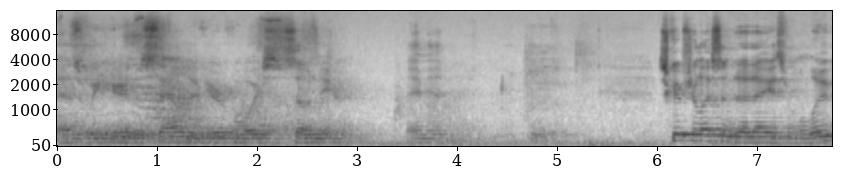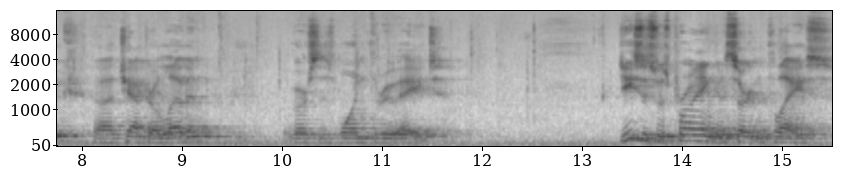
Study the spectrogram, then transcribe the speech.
as we hear the sound of your voice so near. Amen. Scripture lesson today is from Luke uh, chapter 11, verses 1 through 8. Jesus was praying in a certain place.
